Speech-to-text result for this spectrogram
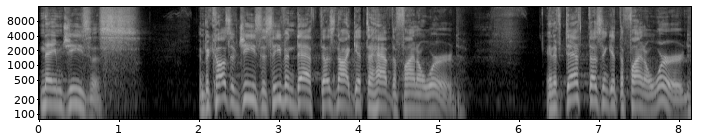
named Jesus. And because of Jesus, even death does not get to have the final word. And if death doesn't get the final word,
